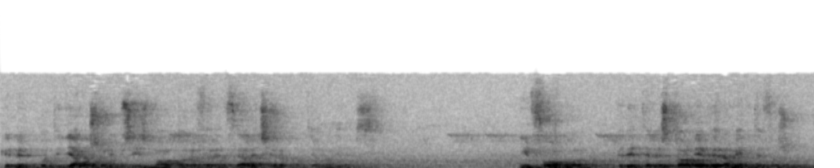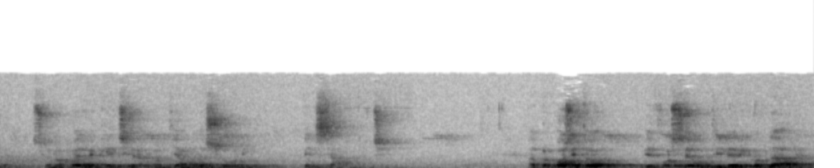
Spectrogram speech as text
che nel quotidiano solipsismo autoreferenziale ci raccontiamo di essere. In fondo, vedete, le storie veramente fasulle sono quelle che ci raccontiamo da soli, pensandoci. A proposito, vi è forse utile ricordare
